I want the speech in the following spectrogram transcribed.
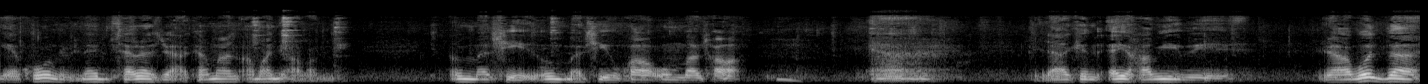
يقول نترجع كمان أمان يا ربي. أمتي أمتي وأمتها آه. لكن أي حبيبي لابد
